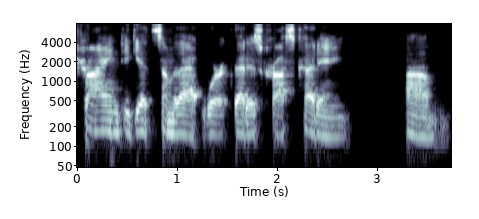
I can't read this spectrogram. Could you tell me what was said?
trying to get some of that work that is cross cutting. Um,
